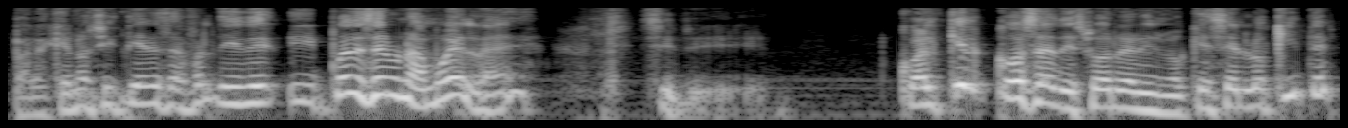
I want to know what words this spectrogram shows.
para que no sintiera esa falta. Y, puede ser una muela. ¿eh? cualquier cosa de su organismo que se lo quite,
